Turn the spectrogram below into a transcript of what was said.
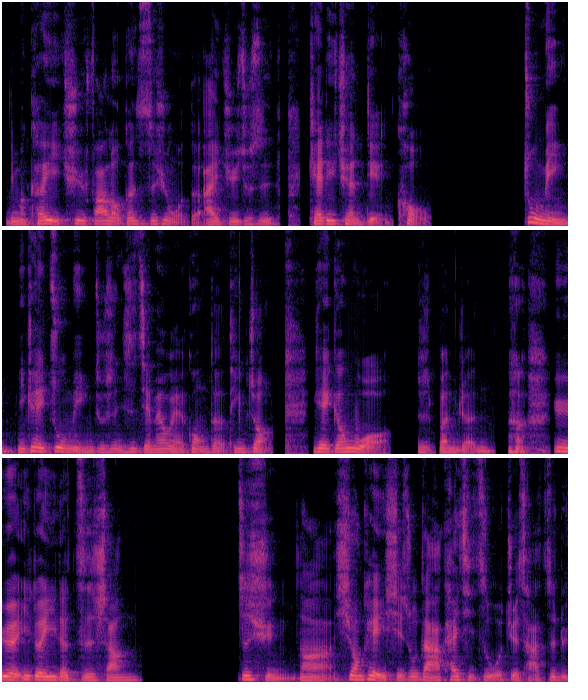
你们可以去 follow 跟私讯我的 IG，就是 Kelly Chen 点 co，注明你可以注明就是你是姐妹为共的听众，你可以跟我就是本人预约一对一的咨商咨询，啊希望可以协助大家开启自我觉察之旅。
